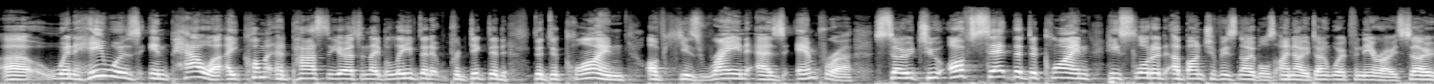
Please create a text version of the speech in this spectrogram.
uh, when he was in power, a comet had passed the earth, and they believed that it predicted the decline of his reign as emperor. So, to offset the decline, he slaughtered a bunch of his nobles. I know, don't work for Nero. So,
